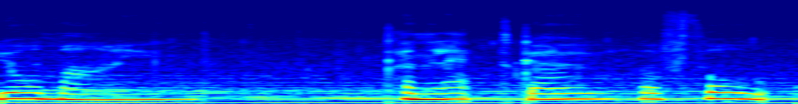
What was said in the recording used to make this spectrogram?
Your mind can let go of thoughts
